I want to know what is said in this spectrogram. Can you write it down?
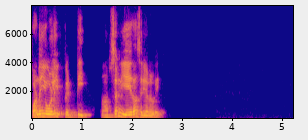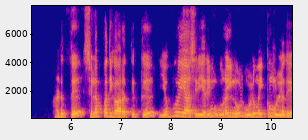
பனையோலை பெட்டி. ஆப்ஷன் ஏ தான் சரியான விடை. அடுத்து சிலப்பதிகாரத்திற்கு எவ்வுரையாசிரியரின் உரை நூல் முழுமைக்கும் உள்ளது.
